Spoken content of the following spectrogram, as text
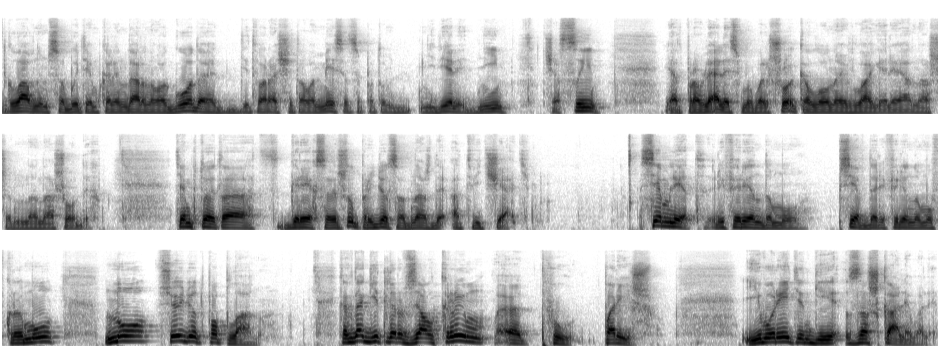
главным событием календарного года. Детвора считала месяцы, потом недели, дни, часы. И отправлялись мы большой колонной в лагеря наши, на наш отдых. Тем, кто этот грех совершил, придется однажды отвечать. Семь лет референдуму, псевдореферендуму в Крыму, но все идет по плану. Когда Гитлер взял Крым, э, фу, Париж, его рейтинги зашкаливали.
